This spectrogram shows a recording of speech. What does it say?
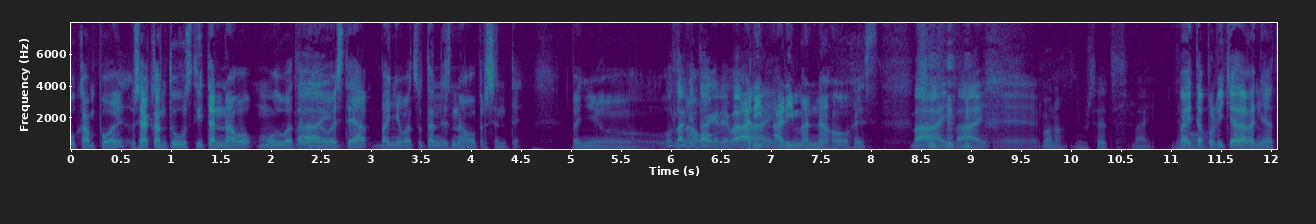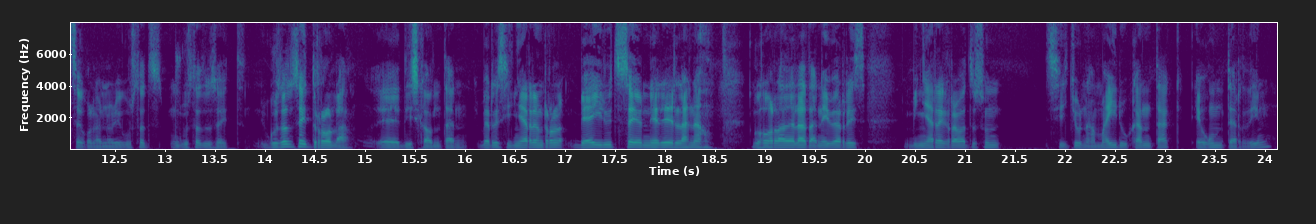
kanpo, eh? Osea, kantu guztitan nago, modu batera Bai. edo bestea, baina batzutan ez nago presente. Moldaketak nago, ere, bai. Ari, ariman nago, ez? Bai, bai, eh, bueno, nik uste dut, bai. Bai, eta jago- polita da gainatzeko lan hori, gustatu, gustatu zait. Gustatu zait rola e, diska hontan. Berriz, inarren rola, beha iruditzen zaio nire lan hau gogorra dela, eta ni berriz, binarrek grabatuzun zitun amairu kantak egun terdin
